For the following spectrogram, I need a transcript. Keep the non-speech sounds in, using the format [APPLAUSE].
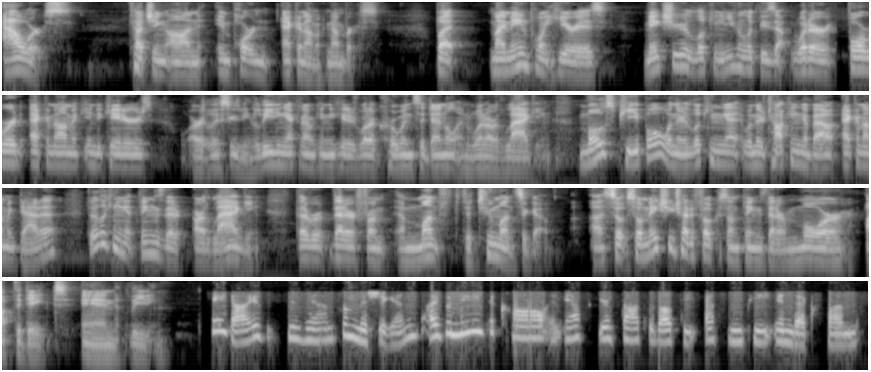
hours touching on important economic numbers. But my main point here is make sure you're looking, and you can look these up. What are forward economic indicators, or excuse me, leading economic indicators? What are coincidental and what are lagging? Most people, when they're looking at, when they're talking about economic data, they're looking at things that are lagging, that are, that are from a month to two months ago. Uh, so, so make sure you try to focus on things that are more up to date and leading. Hey guys, Suzanne from Michigan. I've been meaning to call and ask your thoughts about the S&P index fund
